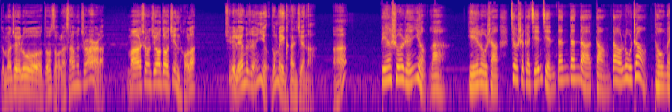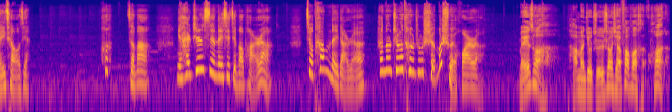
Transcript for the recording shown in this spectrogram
怎么这路都走了三分之二了，马上就要到尽头了，却连个人影都没看见呢？啊！别说人影了，一路上就是个简简单单的挡道路障都没瞧见。哼，怎么，你还真信那些警告牌啊？就他们那点人，还能折腾出什么水花啊？没错，他们就只剩下放放狠话了。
